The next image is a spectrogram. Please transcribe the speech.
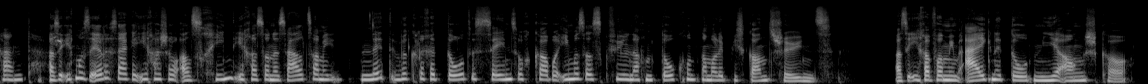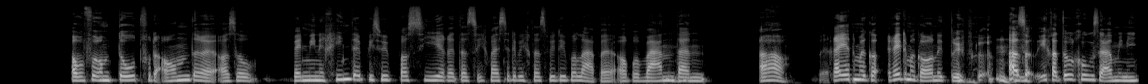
kennt hast? Also ich muss ehrlich sagen, ich habe schon als Kind, ich habe so eine seltsame, nicht wirklich eine Todessehnsucht gehabt, aber immer so das Gefühl, nach dem Tod kommt noch mal etwas ganz Schönes. Also ich habe von meinem eigenen Tod nie Angst gehabt. Aber vor dem Tod der anderen, also wenn meinen Kindern etwas passieren würde, ich weiß nicht, ob ich das überleben würde, aber wenn, mhm. dann ah, reden, wir, reden wir gar nicht drüber. Mhm. Also ich habe durchaus auch meine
